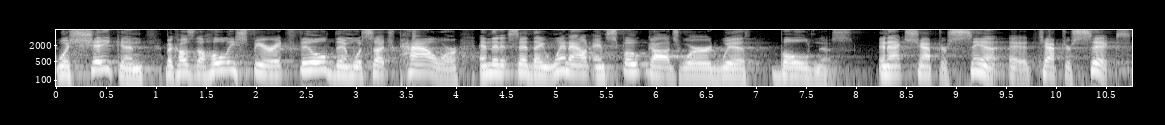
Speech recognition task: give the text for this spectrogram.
was shaken because the Holy Spirit filled them with such power. And then it said they went out and spoke God's word with boldness. In Acts chapter, uh, chapter 6,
